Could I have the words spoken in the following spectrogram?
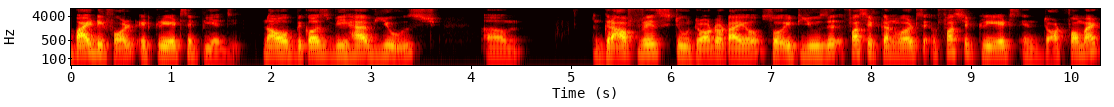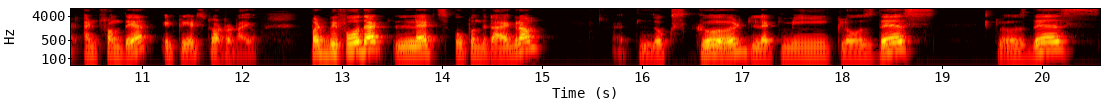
by default, it creates in PNG. Now because we have used um, GraphViz to draw.io. So it uses first it converts first it creates in dot format and from there it creates draw.io. But before that, let's open the diagram. It looks good. Let me close this, close this,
